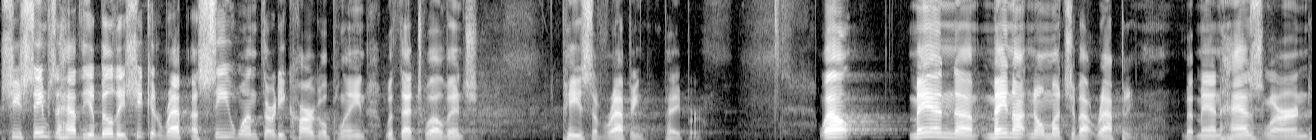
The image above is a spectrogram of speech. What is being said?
She seems to have the ability, she could wrap a C 130 cargo plane with that 12 inch piece of wrapping paper. Well, man uh, may not know much about wrapping, but man has learned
